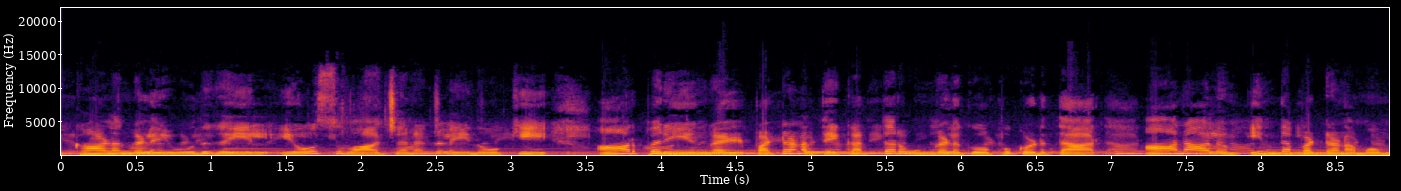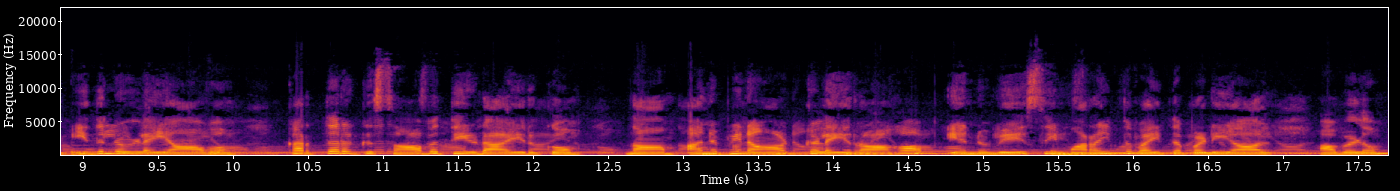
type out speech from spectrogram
எக்காலங்களை ஊதுகையில் யோசுவா ஜன ஜனங்களை நோக்கி ஆர்ப்பரியுங்கள். பட்டணத்தை கர்த்தர் உங்களுக்கு ஒப்பு கொடுத்தார் ஆனாலும் இந்த பட்டணமும் இதிலுள்ள யாவும் கர்த்தருக்கு சாபத்தீடாயிருக்கும். நாம் அனுப்பின ஆட்களை ராகாப் என்னும் வேசி மறைத்து வைத்தபடியால் அவளும்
